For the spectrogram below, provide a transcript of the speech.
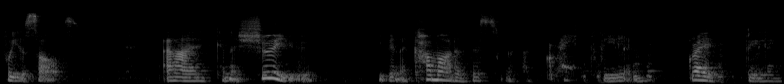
for yourselves. And I can assure you, you're going to come out of this with a great feeling. Great feeling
